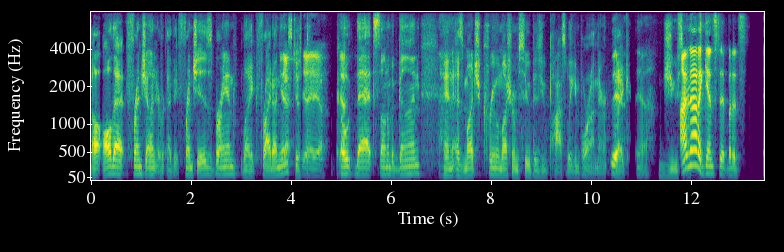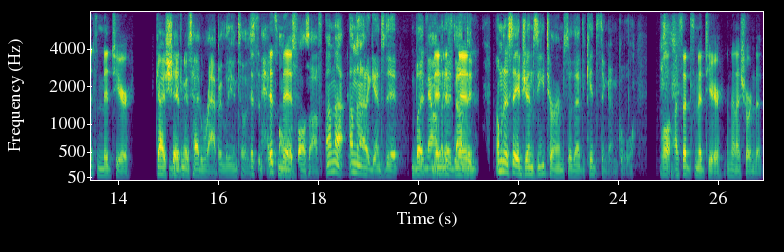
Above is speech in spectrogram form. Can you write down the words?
All, all that French on uh, the French's brand, like fried onions, just yeah, yeah. coat that son of a gun, and as much cream of mushroom soup as you possibly can pour on there, Yeah, like yeah. juicy. I'm not against it, but it's it's mid tier. Guy's shaking his head rapidly until his It's- head it's almost mid. falls off. I'm not. I'm not against it, but It's now mid- I'm gonna it's adopt mid. it. I'm gonna say a Gen Z term so that the kids think I'm cool. Well, I said it's mid tier, and then I shortened it.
